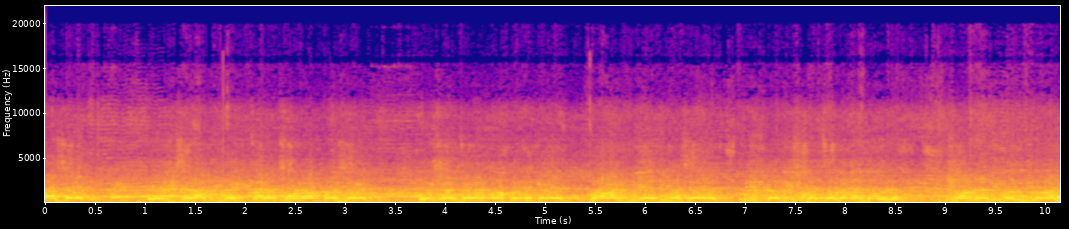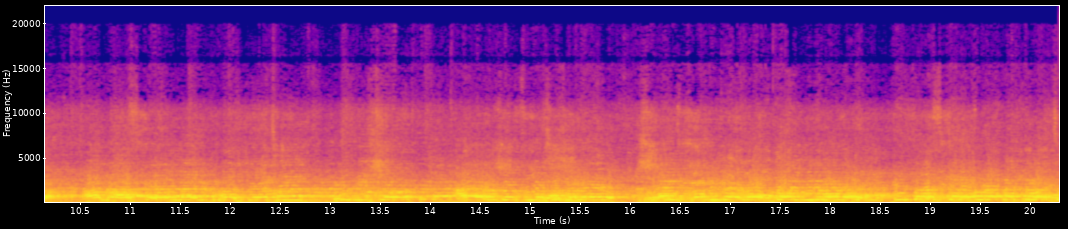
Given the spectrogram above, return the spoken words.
বাসক ও রিক্সা বাণিজ্য চালক সংগ্রাম পরিষদ বৈশাল জেলার পক্ষ থেকে মহান বিয়ে দিবসের বিপ্লবী শুভেচ্ছা অভিনন্দন। সংগ্রামী বন্ধুগণ, আমরা আজকে এই মেয়ের দিবস পেয়েছি উনিশশো আঠারোশো তিরাশি সালে সেই শ্রমিকের রক্তের বিনিময়ে। কিন্তু আজকে আমরা দেখতে পাচ্ছি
